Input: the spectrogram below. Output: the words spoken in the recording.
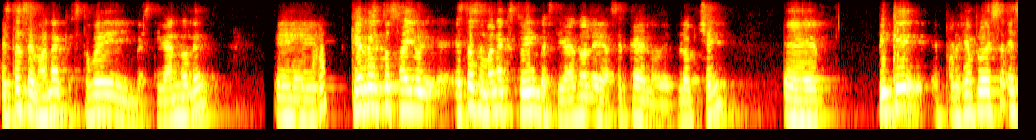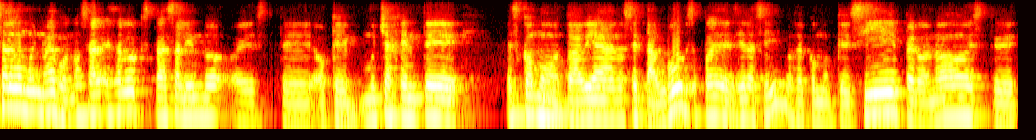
esta semana que estuve investigándole, eh, ¿qué retos hay? Esta semana que estuve investigándole acerca de lo del blockchain, eh, vi que, por ejemplo, es, es, algo muy nuevo, ¿no? es algo que está saliendo, este, o que mucha gente es como todavía, no sé, tabú, se puede decir así, o sea, como que sí, pero no, este,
